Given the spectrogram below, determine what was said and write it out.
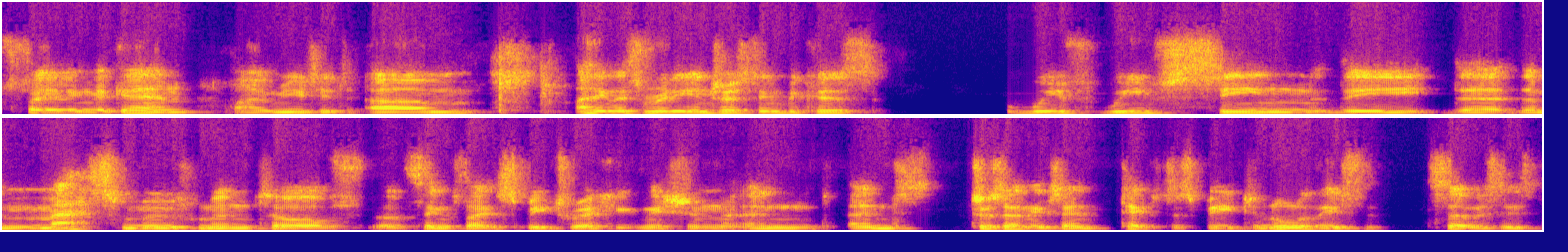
Failing again. I'm muted. Um, i think that's really interesting because we've we've seen the the the mass movement of, of things like speech recognition and and to a certain extent text to speech and all of these services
